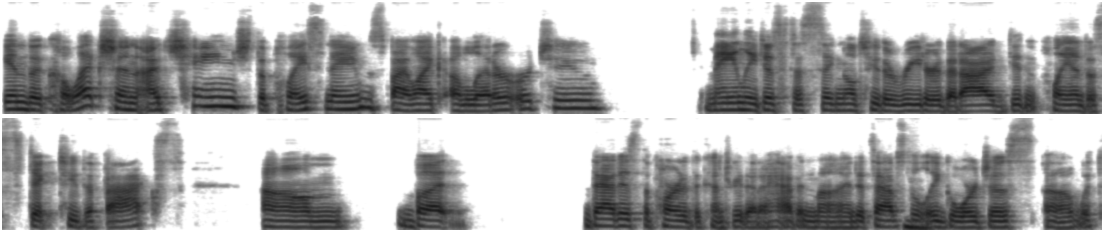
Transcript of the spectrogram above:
in the collection, I changed the place names by like a letter or two, mainly just to signal to the reader that I didn't plan to stick to the facts. Um, but that is the part of the country that I have in mind. It's mm. absolutely mm-hmm. gorgeous uh, with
